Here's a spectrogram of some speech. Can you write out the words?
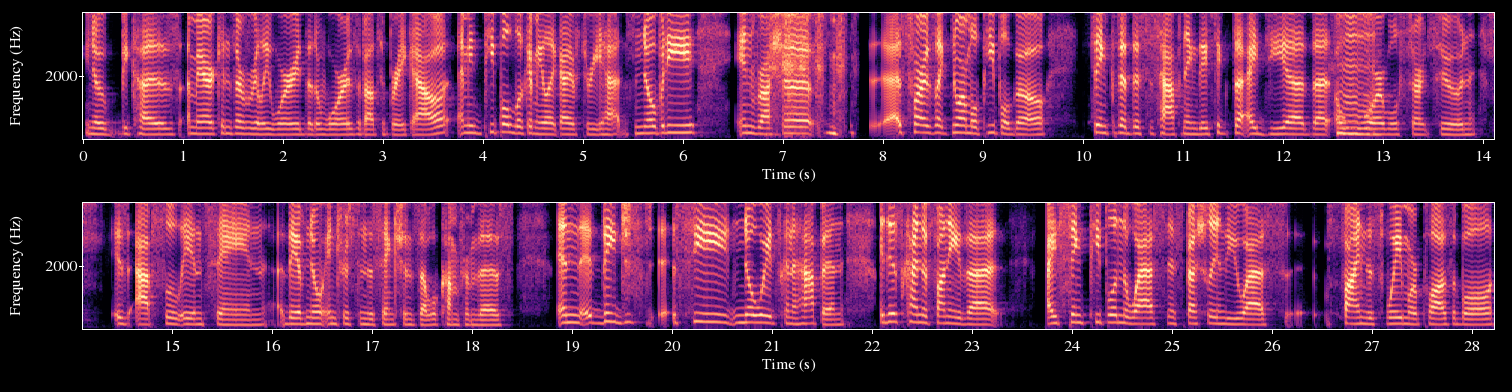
you know, because Americans are really worried that a war is about to break out. I mean, people look at me like I have three heads. Nobody in Russia, as far as like normal people go, think that this is happening. They think the idea that a hmm. war will start soon is absolutely insane. They have no interest in the sanctions that will come from this. And they just see no way it's going to happen. It is kind of funny that I think people in the West, and especially in the US, find this way more plausible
